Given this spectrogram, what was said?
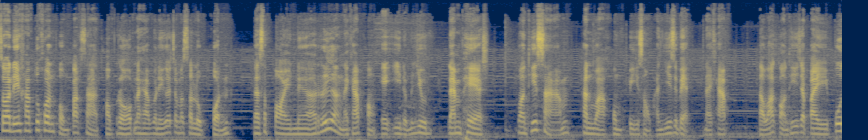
สวัสดีครับทุกคนผมปักษาท็อปโรบนะครับวันนี้ก็จะมาสรุปผลและสปอยเนื้อเรื่องนะครับของ AEW Rampage วันที่ 3 ธันวาคมปี 2021 นะครับ แต่ว่าก่อนที่จะไปพูด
